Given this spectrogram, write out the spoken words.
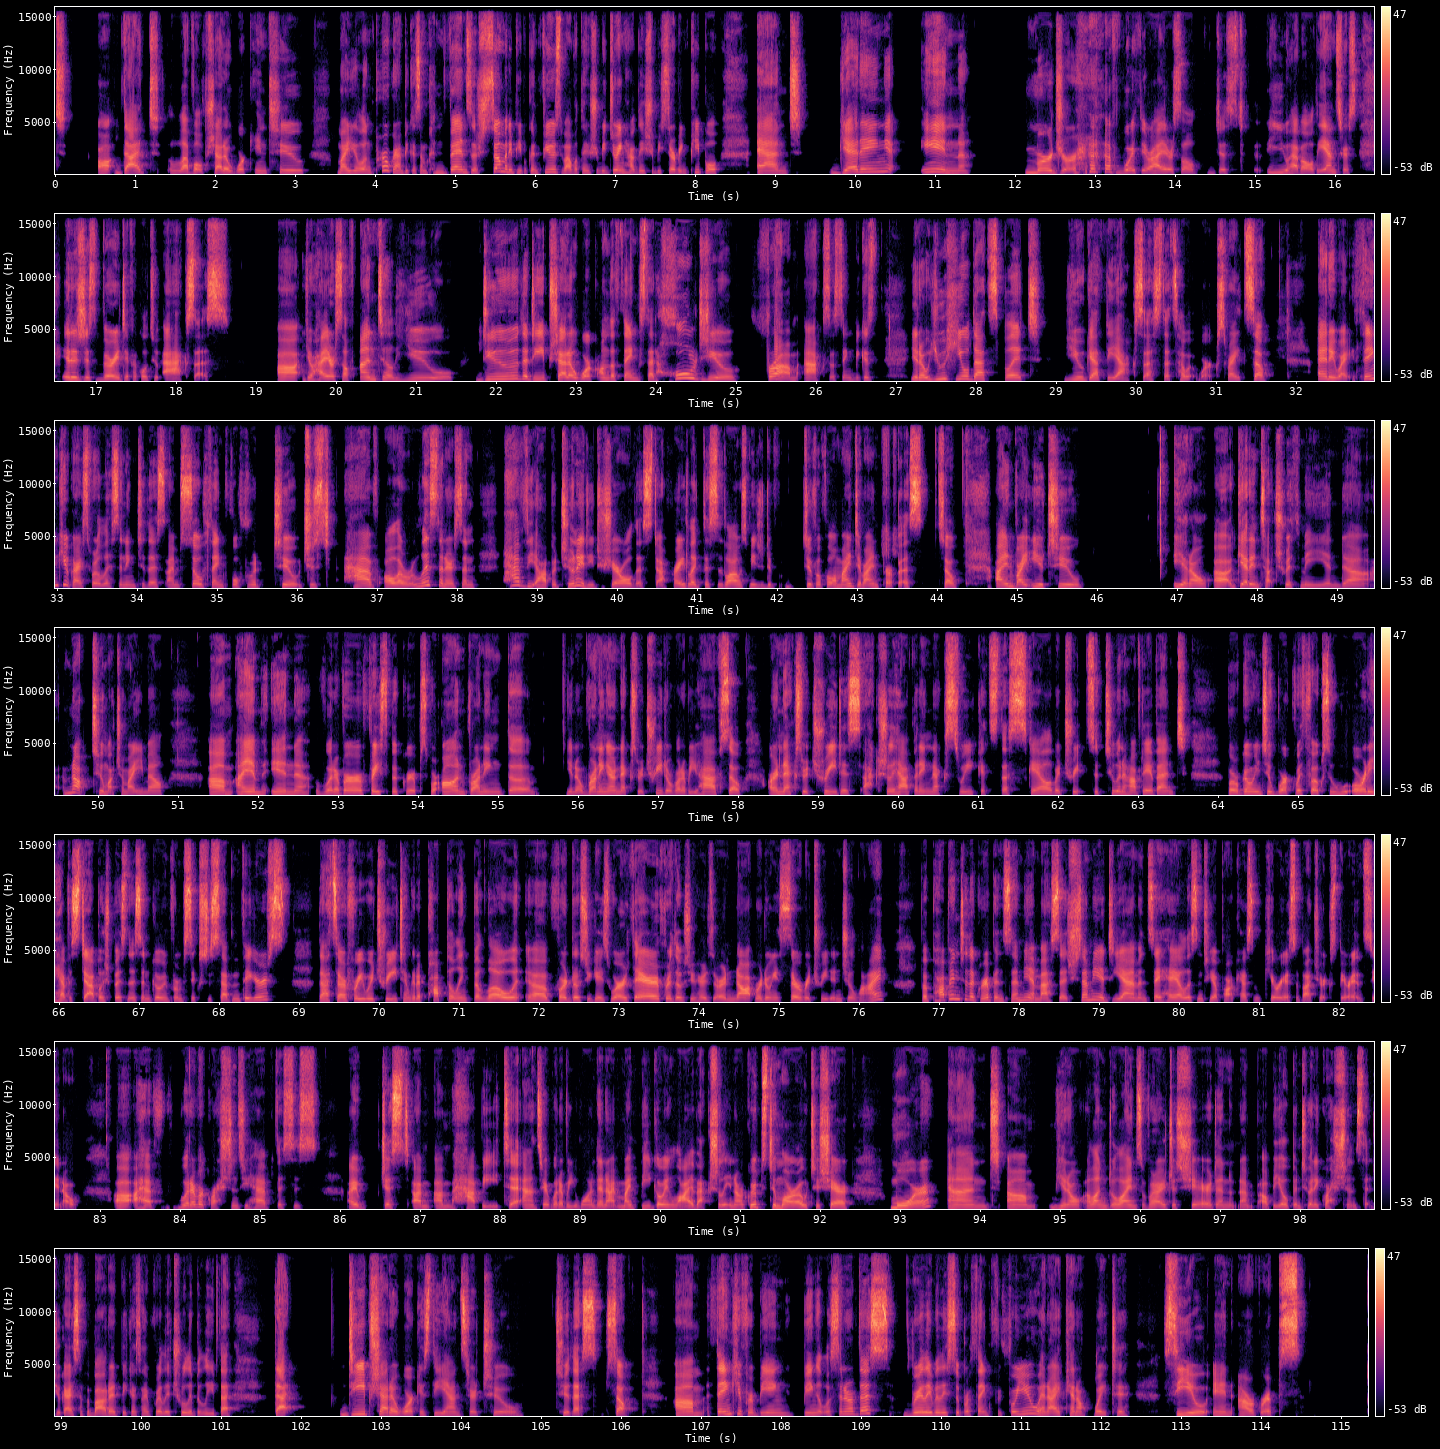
uh, that level of shadow work into my year program because I'm convinced there's so many people confused about what they should be doing, how they should be serving people, and getting in merger with your higher self just you have all the answers. It is just very difficult to access uh, your higher self until you do the deep shadow work on the things that hold you from accessing because you know you heal that split you get the access. That's how it works right? So Anyway, thank you guys for listening to this. I'm so thankful for to just have all our listeners and have the opportunity to share all this stuff, right? Like this allows me to to fulfill my divine purpose. So, I invite you to you know, uh, get in touch with me and uh, I'm not too much on my email. Um, I am in whatever Facebook groups we're on running the you know, running our next retreat or whatever you have. So our next retreat is actually happening next week. It's the Scale Retreat. It's a two and a half day event. We're going to work with folks who already have established business and going from six to seven figures. That's our free retreat. I'm going to pop the link below uh, for those of you guys who are there. For those of you guys who are not, we're doing a third retreat in July. But pop into the group and send me a message, send me a DM and say, hey, I listened to your podcast. I'm curious about your experience. You know, uh, I have whatever questions you have. This is I just I'm I'm happy to answer whatever you want, and I might be going live actually in our groups tomorrow to share more and um, you know along the lines of what i just shared and um, i'll be open to any questions that you guys have about it because i really truly believe that that deep shadow work is the answer to to this so um, thank you for being being a listener of this really really super thankful for you and i cannot wait to see you in our groups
